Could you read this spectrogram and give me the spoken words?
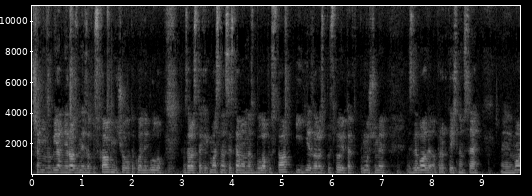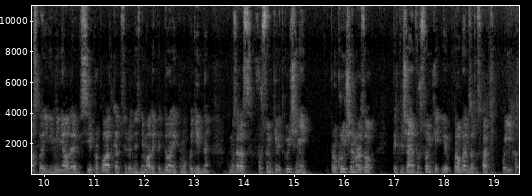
ще ні, я ні разу не запускав, нічого такого не було. Зараз, так як масляна система у нас була пуста і є зараз пустою, так тому що ми зливали практично все е, масло і міняли всі прокладки, абсолютно знімали піддони і тому подібне. Тому зараз форсунки відключені, прокручуємо разок, підключаємо форсунки і пробуємо запускати. Поїхали.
